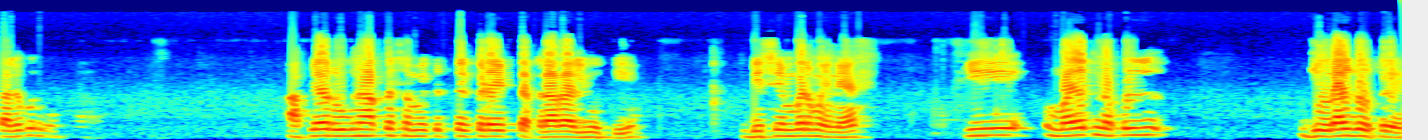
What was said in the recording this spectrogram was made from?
चालू करू का? आपल्या रुग्ण हक्क समितीकडे एक तक्रार आली होती डिसेंबर महिन्यात की मयत नकुल जीवराज धोत्रे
